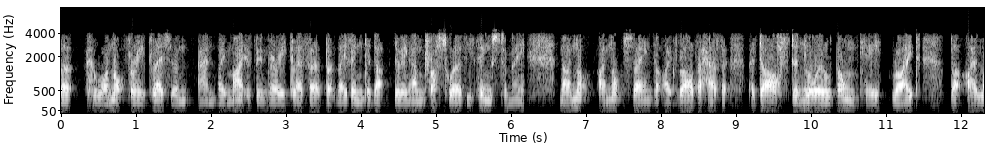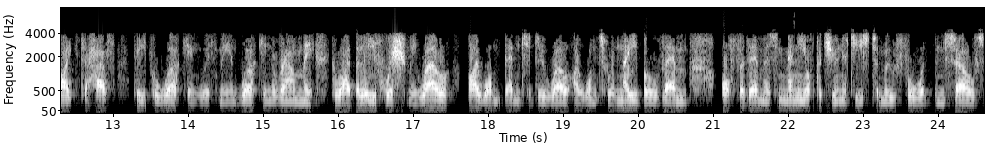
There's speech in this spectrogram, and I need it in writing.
but who are not very pleasant, and they might have been very clever, but they've ended up doing untrustworthy things to me. Now, I'm not, I'm not saying that I'd rather have a, a daft and loyal donkey, right? But I like to have people working with me and working around me who I believe wish me well. I want them to do well. I want to enable them, offer them as many opportunities to move forward themselves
